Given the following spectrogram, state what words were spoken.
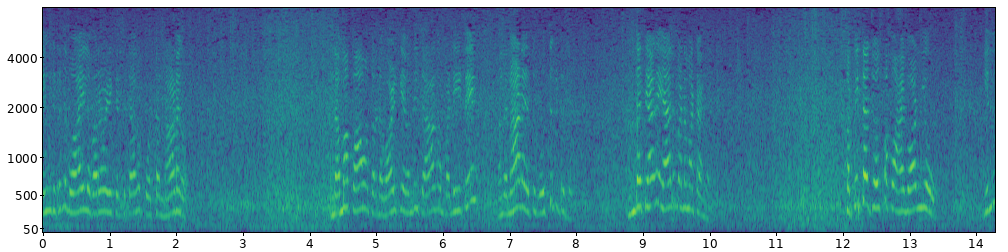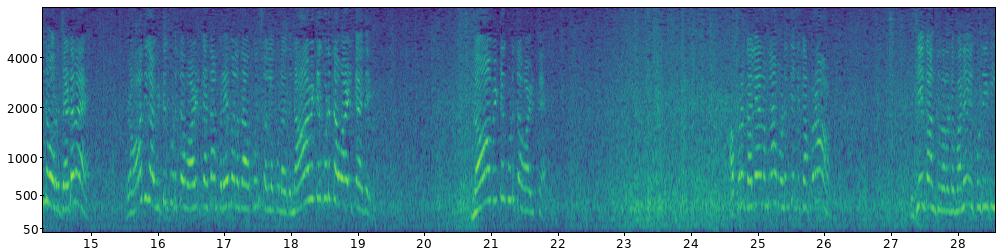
என்கிட்ட வாயில வரவழைக்கிறதுக்காக போட்ட நாடகம். அந்த அம்மா பாவம் தன்னோட வாழ்க்கையை வந்து தியாகம் பண்ணிட்டு அந்த நாடகத்துக்கு ஒத்துக்கிட்டது இந்த தியாகம் யாரும் பண்ண மாட்டாங்க. Sabitha Joseph I want you இன்னொரு தடவை ராதிகா விட்டு கொடுத்த வாழ்க்கை தான் பிரேமலதாவுக்கும் சொல்லக்கூடாது. நான் விட்டு கொடுத்த வாழ்க்கை அது. நான் விட்டு கொடுத்த வாழ்க்கை. அப்புறம் கல்யாணம்லாம் முடிஞ்சதுக்கு அப்புறம் விஜயகாந்த் அவரோட மனைவி கூட்டிட்டு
